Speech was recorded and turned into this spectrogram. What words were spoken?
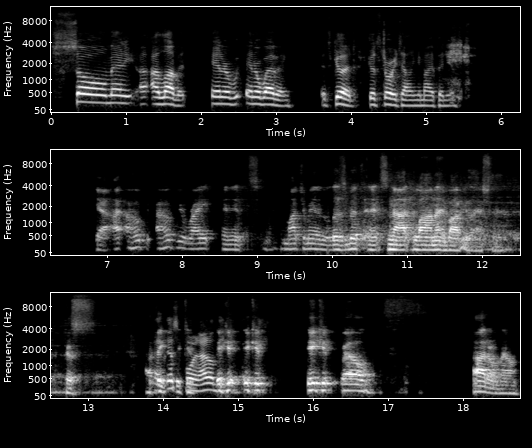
So many, I, I love it. Inter interwebbing. It's good. Good storytelling, in my opinion. Yeah, I, I hope I hope you're right, and it's Macho Man and Elizabeth, and it's not Lana and Bobby Lashley, because At think this point, could, I don't it think could, it could it could well, I don't know.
